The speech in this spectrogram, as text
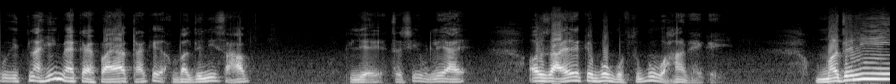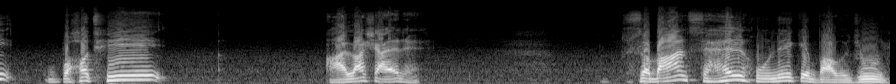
वो इतना ही मैं कह पाया था कि मदनी साहब ले, तशरीफ़ ले आए और ज़ाहिर कि वो गुफ्तु वहाँ रह गई। मदनी बहुत ही आला शायर हैं। ज़बान सहल होने के बावजूद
